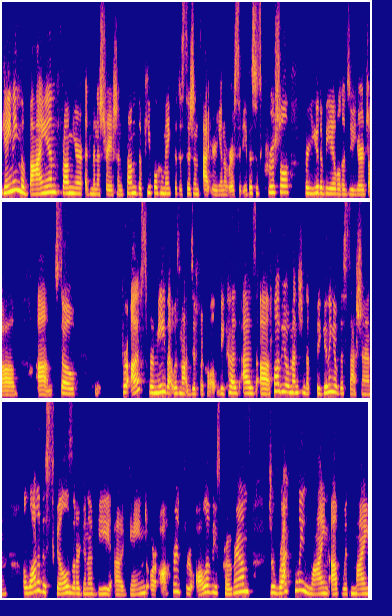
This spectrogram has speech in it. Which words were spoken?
gaining the buy-in from your administration, from the people who make the decisions at your university. This is crucial for you to be able to do your job. Um, so for us, for me, that was not difficult because as uh, Fabio mentioned at the beginning of this session, a lot of the skills that are gonna be uh, gained or offered through all of these programs directly line up with my,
